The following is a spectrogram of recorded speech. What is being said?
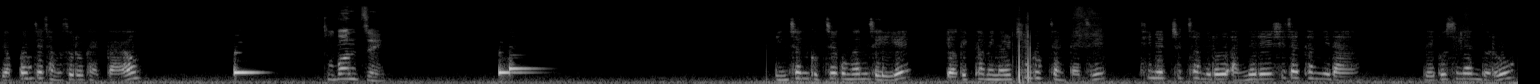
몇 번째 장소로 갈까요? 두 번째 인천국제공항 제1 여객터미널 출국장까지 티맵 추천으로 안내를 시작합니다. 내부 순환도로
